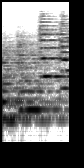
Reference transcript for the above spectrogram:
thank you.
